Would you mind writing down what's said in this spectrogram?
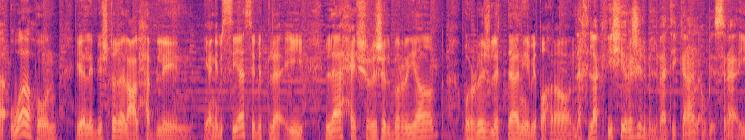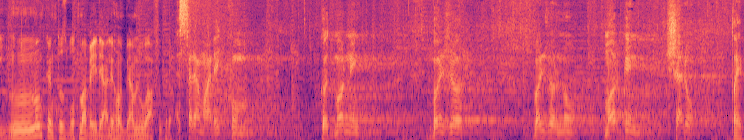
أقواهم يلي بيشتغل على الحبلين. يعني بالسياسة بتلاقيه لاحش رجل بالرياض والرجل الثانية بطهران. دخلك في شي رجل بالفاتيكان أو بإسرائيل؟ ممكن تزبط ما بعيدة عليهم بيعملوها على فكرة. السلام عليكم. good morning bonjour buongiorno Morgen שלום طيب.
